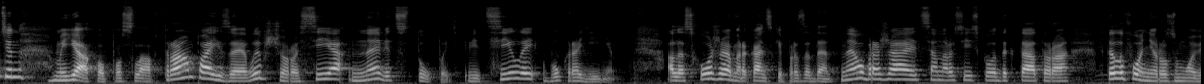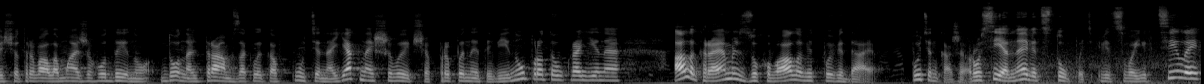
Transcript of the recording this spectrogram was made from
Путін м'яко послав Трампа і заявив, що Росія не відступить від цілей в Україні. Але, схоже, американський президент не ображається на російського диктатора. В телефонній розмові, що тривала майже годину, Дональд Трамп закликав Путіна якнайшвидше припинити війну проти України. Але Кремль зухвало відповідає. Путін каже, Росія не відступить від своїх цілей,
